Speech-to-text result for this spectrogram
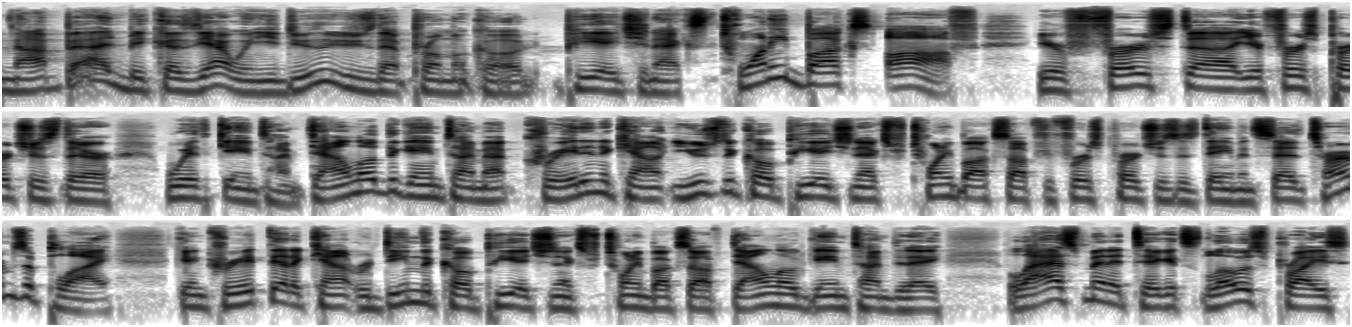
Not bad because yeah, when you do use that promo code PHNX, twenty bucks off your first uh, your first purchase there with Game Time. Download the Game Time app, create an account, use the code PHNX for twenty bucks off your first purchase. As Damon said, terms apply. Again, create that account, redeem the code PHNX for twenty bucks off. Download Game Time today. Last minute tickets, lowest price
